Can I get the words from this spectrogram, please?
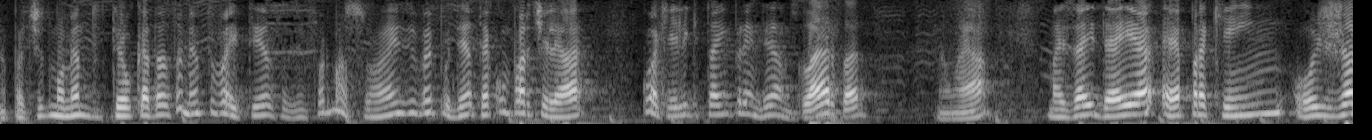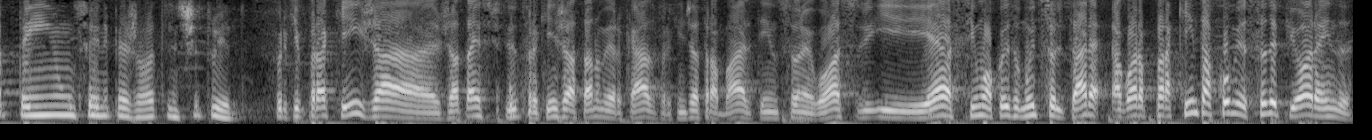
a partir do momento do teu cadastramento, tu vai ter essas informações e vai poder até compartilhar com aquele que está empreendendo. Claro, claro. Não é? Mas a ideia é para quem hoje já tem um CNPJ instituído. Porque para quem já já está instituído, para quem já está no mercado, para quem já trabalha, tem o seu negócio e é assim uma coisa muito solitária. Agora para quem está começando é pior ainda,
